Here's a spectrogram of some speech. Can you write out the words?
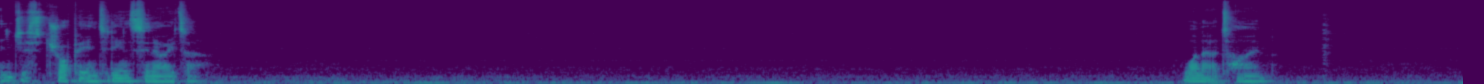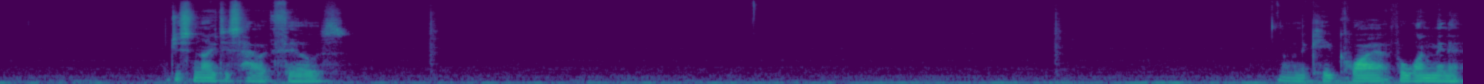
and just drop it into the incinerator. One at a time. Just notice how it feels. I'm going to keep quiet for one minute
